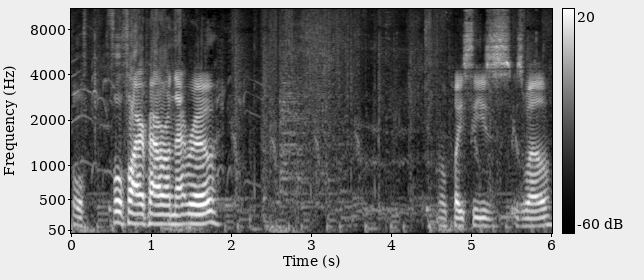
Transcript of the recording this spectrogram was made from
Full, full firepower on that row. We'll place these as well.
